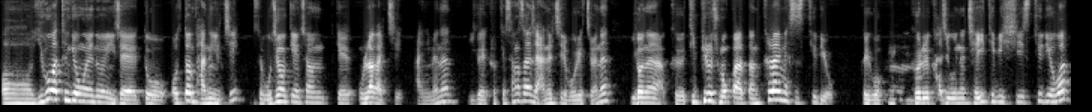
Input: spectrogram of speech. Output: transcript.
어 이거 같은 경우에는 이제 또 어떤 반응일지 오징어 게임처럼 이렇게 올라갈지 아니면은 이게 그렇게 상상하지 않을지를 모르겠지만은 이거는 그 DP로 주목받았던 클라이맥스 스튜디오 그리고 음, 그거를 가지고 있는 JTBC 스튜디오와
